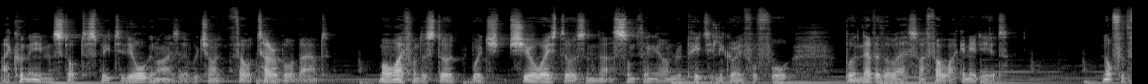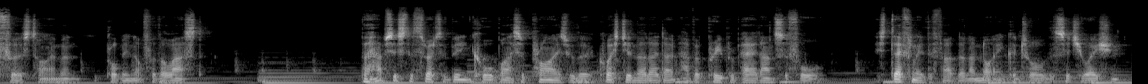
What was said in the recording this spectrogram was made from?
I couldn't even stop to speak to the organiser, which I felt terrible about. My wife understood, which she always does, and that's something I'm repeatedly grateful for, but nevertheless, I felt like an idiot. Not for the first time, and probably not for the last. Perhaps it's the threat of being caught by surprise with a question that I don't have a pre prepared answer for. It's definitely the fact that I'm not in control of the situation.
